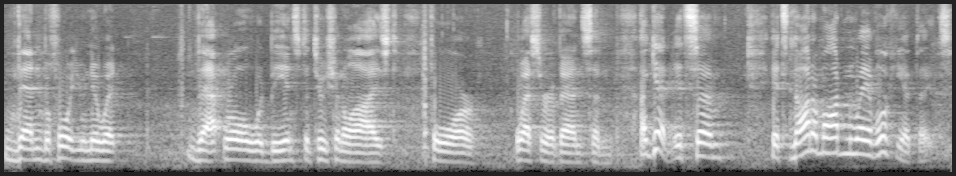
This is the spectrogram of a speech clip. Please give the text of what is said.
then before you knew it, that role would be institutionalized for lesser events. And again, it's um, it's not a modern way of looking at things,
